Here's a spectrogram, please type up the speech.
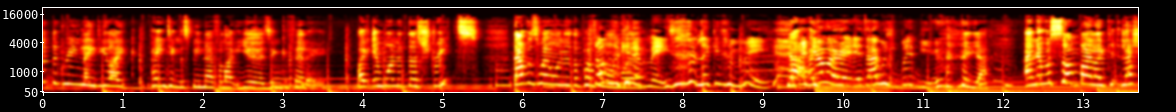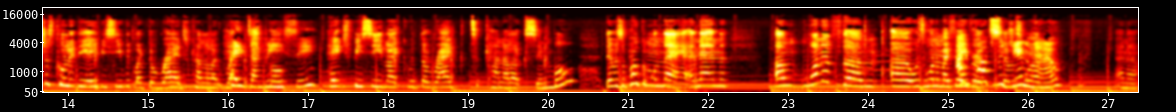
like the Green Lady like painting that's been there for like years in Caerphilly, like in one of the streets. That was where one of the Pokemon Stop looking were. at me. Stop looking at me. Yeah, I I- know where it is. I was with you. yeah, and there was some by like let's just call it the ABC with like the red kind of like rectangle. HBC. HBC like with the red kind of like symbol. There was a Pokemon there, and then Um, one of them uh, was one of my I'm part favorites. of the gym one- now. I know.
